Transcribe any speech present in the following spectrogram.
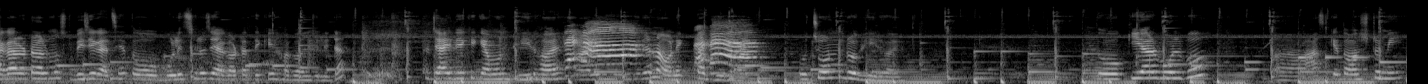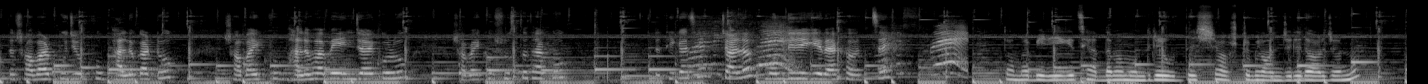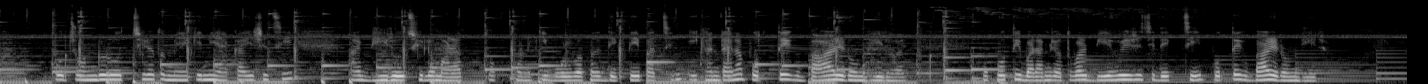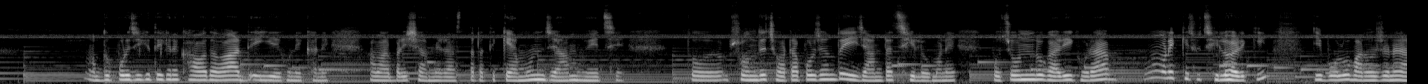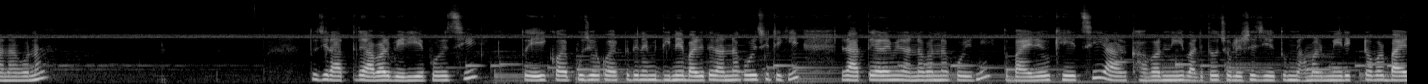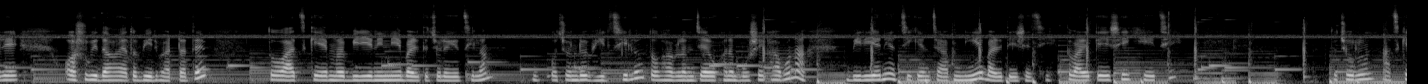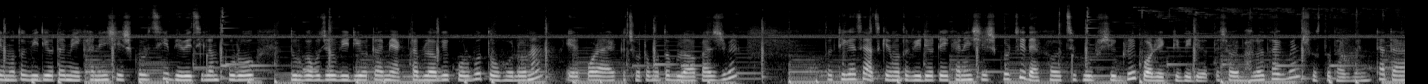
এগারোটা অলমোস্ট বেজে গেছে, তো বলেছিল যে এগারোটার দিকে হবে অঞ্জলিটা। তো যাই দেখি কেমন ভিড় হয়। আর মন্দিরে না অনেকটা ভিড় হয়, প্রচণ্ড ভিড় হয়। তো কি আর বলব? আজকে তো অষ্টমী, তো সবার পুজো খুব ভালো কাটুক। সবাই খুব ভালোভাবে এনজয় করুক, সবাই খুব সুস্থ থাকুক। তো ঠিক আছে, চলো মন্দিরে গিয়ে দেখা হচ্ছে। তো আমরা বেরিয়ে গেছি আদ্দামা মন্দিরের উদ্দেশ্যে অষ্টমীর অঞ্জলি দেওয়ার জন্য। প্রচণ্ড রোদ ছিল, তো মেয়েকে নিয়ে একা এসেছি। আর ভিড়ও ছিল মারাত্মক মানে কি বলব আপনাদের দেখতেই পাচ্ছেন। এখানটায় না প্রত্যেকবার এরম ভিড় হয়। প্রতিবার, আমি যতবার বিয়ে হয়ে এসেছি দেখছি, প্রত্যেকবার এরম ভিড়। দুপুরে যেহেতু এখানে খাওয়া দাওয়া আর এই দেখুন এখানে আমার বাড়ির সামনের রাস্তাটাতে কেমন জাম হয়েছে। তো সন্ধে ছটা পর্যন্ত এই জামটা ছিল মানে প্রচণ্ড গাড়ি ঘোড়া, অনেক কিছু ছিল আর কি। কি বলব, মানুষজনের আনাগোনা। তো যে রাত্রে আবার বেরিয়ে পড়েছি, তো এই কয় পুজোর কয়েকটা দিন আমি দিনে বাড়িতে রান্না করেছি ঠিকই, রাতে আর আমি রান্না বান্না করিনি, তো বাইরেও খেয়েছি আর খাবার নিয়ে বাড়িতেও চলে এসে যেহেতু আমার মেয়ের একটু আবার বাইরে অসুবিধা হয় এত ভিড়ভাট্টাতে। তো আজকে আমরা বিরিয়ানি নিয়ে বাড়িতে চলে গেছিলাম। প্রচণ্ড ভিড় ছিল, তো ভাবলাম যে আর ওখানে বসে খাব না। বিরিয়ানি আর চিকেন চাপ নিয়ে বাড়িতে এসেছি। তো বাড়িতে এসেই খেয়েছি। তো চলুন, আজকের মতো ভিডিওটা আমি এখানেই শেষ করছি। ভেবেছিলাম পুরো দুর্গাপুজোর ভিডিওটা আমি একটা ব্লগে করব, তো হলো না। এরপর আর একটা ছোটো মতো ব্লগ আসবে। তো ঠিক আছে, আজকের মতো ভিডিওটা এখানেই শেষ করছি। দেখা হচ্ছে খুব শীঘ্রই পরের একটি ভিডিওতে। সবাই ভালো থাকবেন, সুস্থ থাকবেন। টাটা!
